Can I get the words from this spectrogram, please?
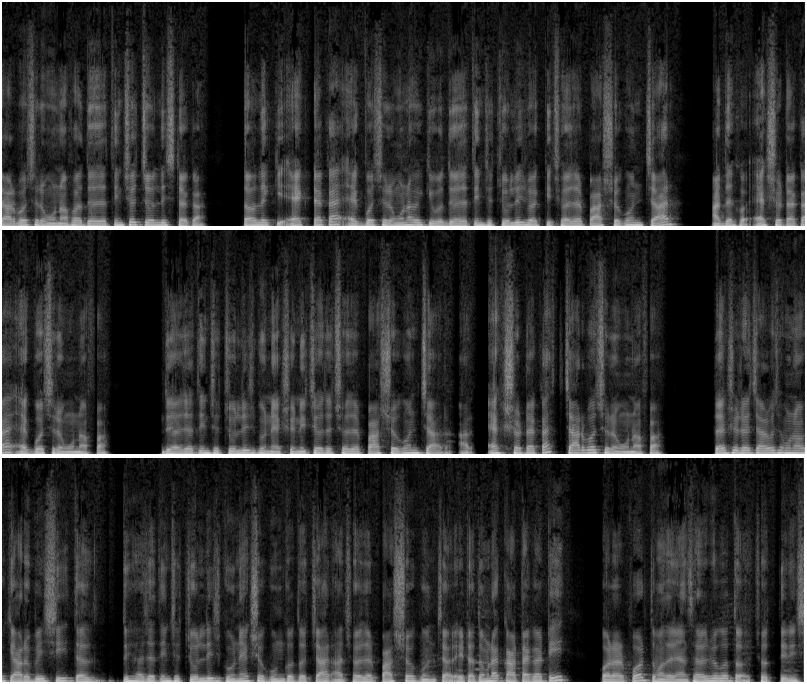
চার বছরের মুনাফা দুই হাজার তিনশো চল্লিশ টাকা। তাহলে কি এক টাকা, এক বছরের মুনাফা কি দুই হাজার তিনশো চল্লিশ বা কি হাজার পাঁচশো গুণ চার, আর দেখো, একশো টাকা, এক বছরের মুনাফা। দুই হাজার তিনশো চল্লিশ গুণ একশো, নিচে হচ্ছে ছয় হাজার পাঁচশো গুণ চার, আর একশো টাকা, চার বছরের মুনাফা। তো একশো টাকা চার বছর মুনাফা কি আরও বেশি? তাহলে দুই হাজার তিনশো চল্লিশ গুণ একশো গুণ কত? চার আর ছয় হাজার পাঁচশো গুণ চার। এটা তোমরা কাটাকাটি করার পর তোমাদের অ্যান্সার আসবে কত? ছত্রিশ।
